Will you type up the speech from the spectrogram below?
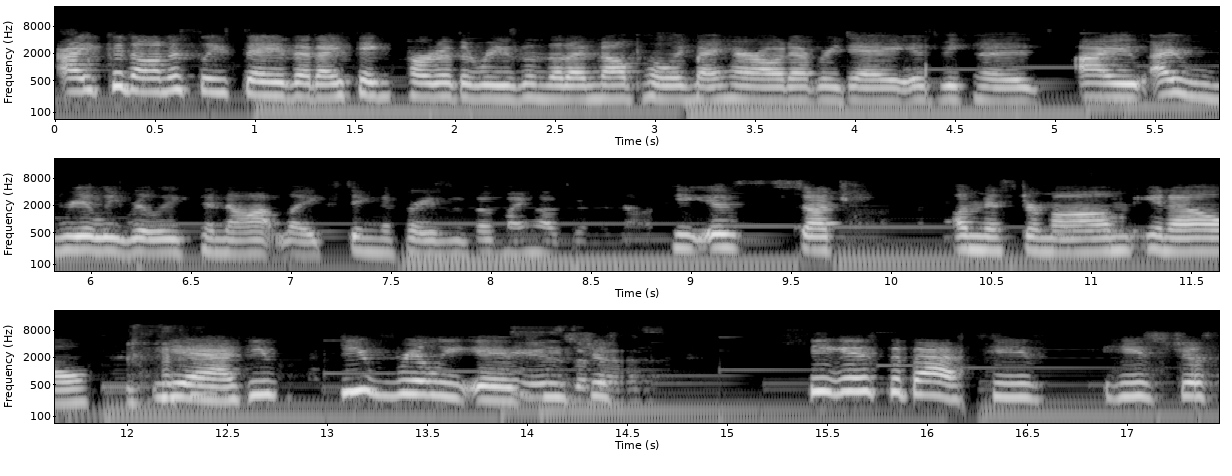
I could honestly say that I think part of the reason that I'm not pulling my hair out every day is because I I really really cannot like sing the praises of my husband enough. He is such a Mr. Mom, you know. Yeah, he he really is. He is he's just best. he is the best. He's he's just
